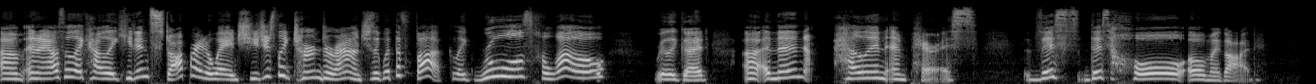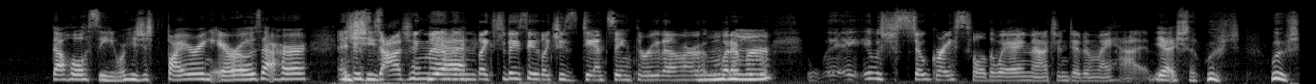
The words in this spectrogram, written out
Um, and I also like how like he didn't stop right away, and she just like turned around. She's like, "What the fuck? Like rules? Hello." Really good. Uh, and then Helen and Paris. This this whole oh my god that whole scene where he's just firing arrows at her and she's, dodging them yeah. and like should they say like she's dancing through them or Mm-hmm. whatever it, it was just so graceful the way i imagined it in my head yeah she's like whoosh whoosh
